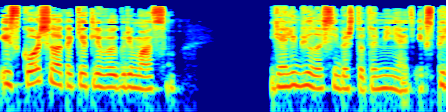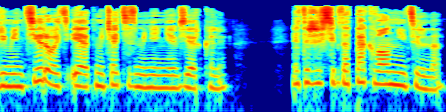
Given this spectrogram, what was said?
и скорчила кокетливую гримасу. Я любила себе что-то менять, экспериментировать и отмечать изменения в зеркале. Это же всегда так волнительно.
